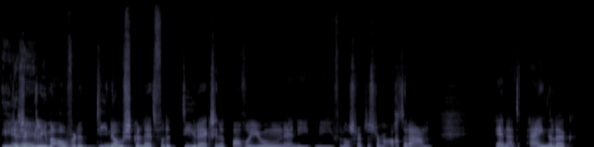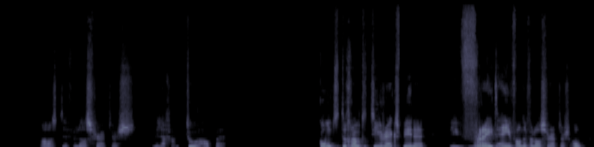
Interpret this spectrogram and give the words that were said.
ze Iedereen. klimmen over de dino-skelet van de T-Rex in het paviljoen. En die, die Velociraptors er maar achteraan. En uiteindelijk, als de Velociraptors willen gaan toehappen, komt de grote T-Rex binnen. Die vreet een van de Velociraptors op.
